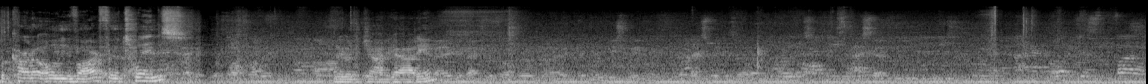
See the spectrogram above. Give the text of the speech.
Ricardo Olivar for the Twins. Gonna go to John Gotti. Better get back to the front just final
